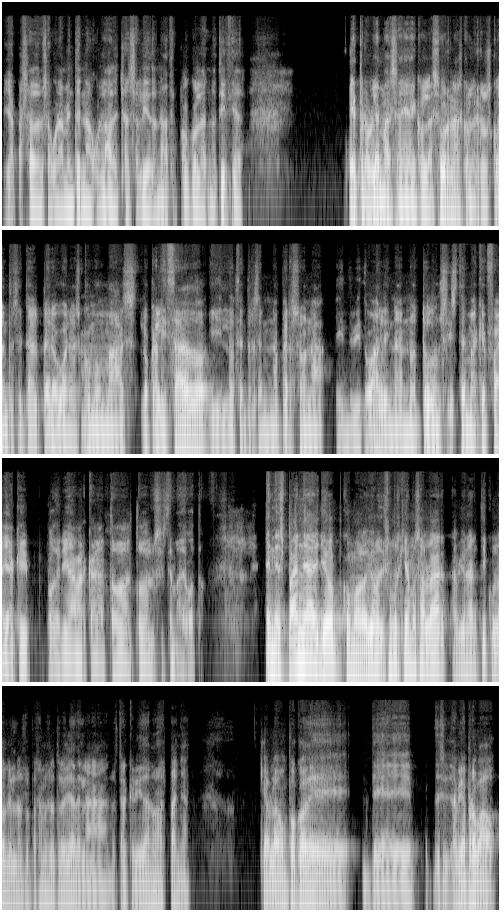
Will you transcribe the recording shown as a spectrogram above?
ya ha pasado seguramente en algún lado, de hecho han salido, ¿no? Hace poco las noticias, eh, problemas eh, con las urnas, con los roscuentos y tal, pero bueno, es como más localizado y lo centras en una persona individual y no, no todo un sistema que falla que podría abarcar a todo, todo el sistema de voto. En España, yo, como lo vimos, dijimos que íbamos a hablar, había un artículo que nos lo pasamos el otro día de la, nuestra querida Nueva España, que hablaba un poco de, de, de si se había probado.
